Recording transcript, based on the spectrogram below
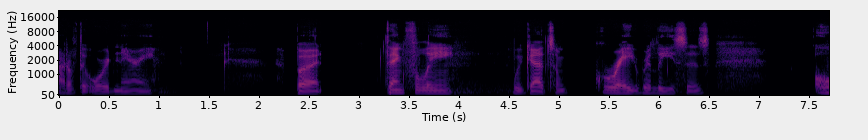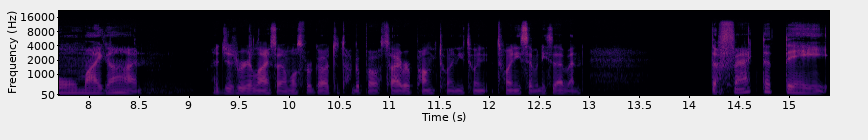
out of the ordinary. But thankfully, we got some great releases. Oh my god. I just realized I almost forgot to talk about Cyberpunk 2020, 2077 the fact that they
